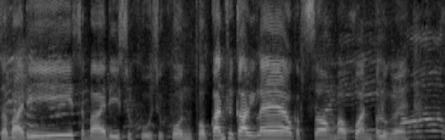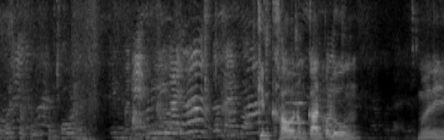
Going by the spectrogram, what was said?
สบายดีสบายดีสุขูสุคนพบกันคือเก่าอีกแล้วกับซ่องเบาควันปะลุงเลยกินข้าวนำการปะลุงมื้อนี้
